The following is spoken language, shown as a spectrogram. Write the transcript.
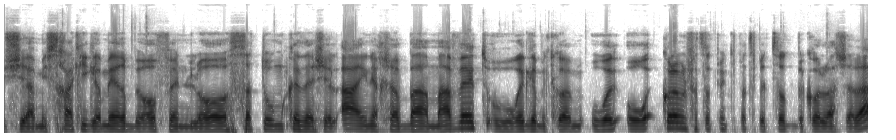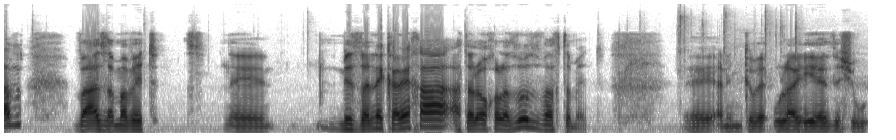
שהמשחק ייגמר באופן לא סתום כזה של אה הנה עכשיו בא המוות, הוא רגע, מתכל, הוא, הוא, כל המפלצות מתפצפצות בכל השלב, ואז המוות אה, מזנק עליך, אתה לא יכול לזוז ואז אתה מת. אה, אני מקווה, אולי יהיה איזשהו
